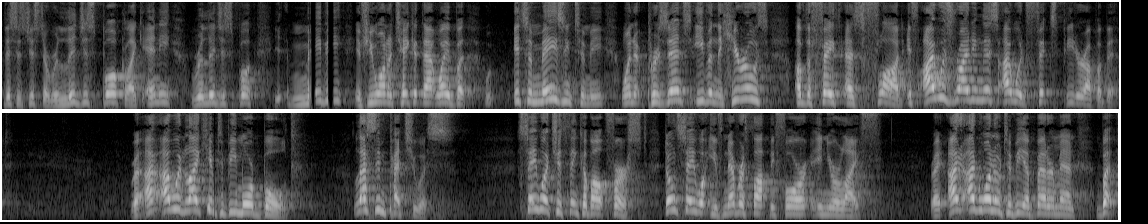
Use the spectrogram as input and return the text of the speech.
this is just a religious book like any religious book, maybe if you want to take it that way, but it's amazing to me when it presents even the heroes of the faith as flawed. If I was writing this, I would fix Peter up a bit. right I, would like him to be more bold, less impetuous. Say what you think about first. Don't say what you've never thought before in your life right? I'd, want him to be a better man. But,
